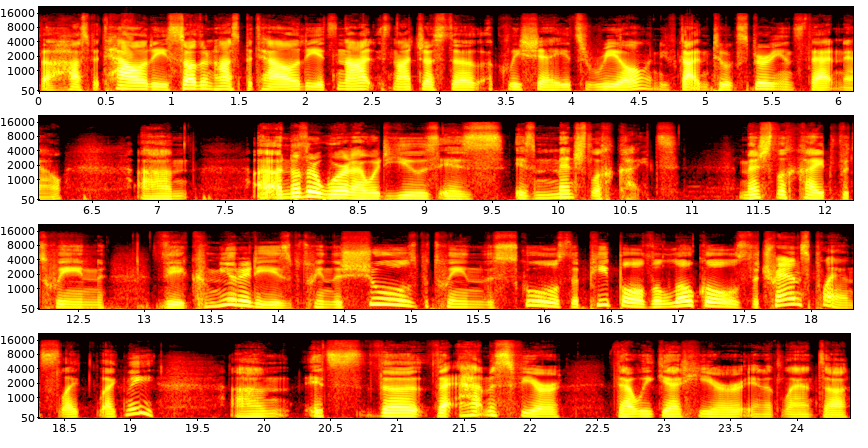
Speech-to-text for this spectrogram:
the hospitality, Southern hospitality. It's not it's not just a, a cliche; it's real, and you've gotten to experience that now. Um, another word I would use is is menschlichkeit. Menschlichkeit between the communities, between the shuls, between the schools, the people, the locals, the transplants like like me. Um, it's the the atmosphere that we get here in Atlanta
